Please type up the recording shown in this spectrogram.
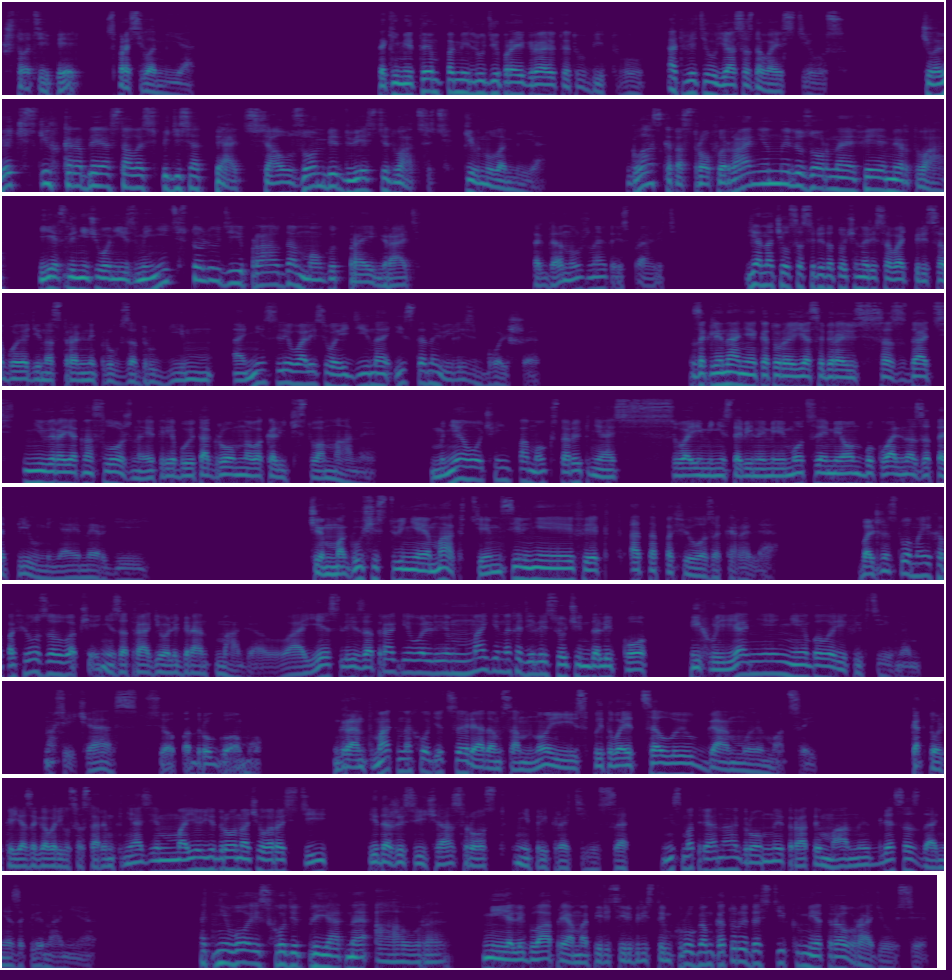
«Что теперь?» — спросила Мия. «Такими темпами люди проиграют эту битву», — ответил я, создавая стилус. «Человеческих кораблей осталось пятьдесят пять, а у зомби двести двадцать», — кивнула Мия. «Глаз катастрофы ранен, иллюзорная фея мертва. Если ничего не изменить, то люди и правда могут проиграть. Тогда нужно это исправить. Я начал сосредоточенно рисовать перед собой один астральный круг за другим. Они сливались воедино и становились больше. Заклинание, которое я собираюсь создать, невероятно сложное и требует огромного количества маны. Мне очень помог старый князь. Своими нестабильными эмоциями он буквально затопил меня энергией. Чем могущественнее маг, тем сильнее эффект от апофеоза короля. Большинство моих апофеозов вообще не затрагивали гранд-магов, а если и затрагивали, маги находились очень далеко, их влияние не было эффективным. Но сейчас все по-другому. Гранд-маг находится рядом со мной и испытывает целую гамму эмоций. Как только я заговорил со старым князем, мое ядро начало расти, и даже сейчас рост не прекратился, несмотря на огромные траты маны для создания заклинания. От него исходит приятная аура. Мия легла прямо перед серебристым кругом, который достиг метра в радиусе.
